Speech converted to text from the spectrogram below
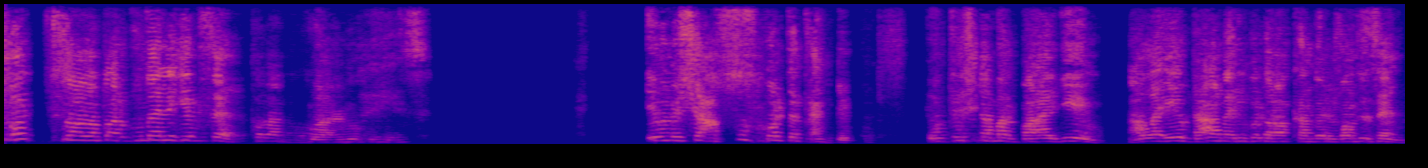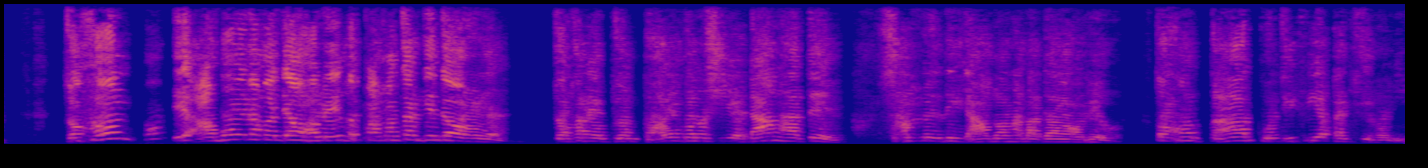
সব কিছু আল্লাহ তার কোথায় লিখে দিচ্ছে। এভাবে সে আফসোস করতে থাকবে। উনত্রিশ নাম্বার পাড়ায় গিয়ে আল্লাহ এই রক্ষা করে বলতেছেন যখন এই আমল নামা দেওয়া হবে, তো পামাচারকে দেওয়া হলো। যখন একজন ভালো মানুষের ডান হাতে সামনের দিকে আমল নামা দেওয়া হবে, তখন তার প্রতিক্রিয়াটা কি হবে?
